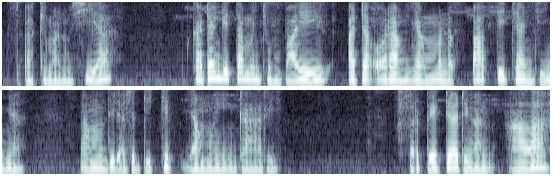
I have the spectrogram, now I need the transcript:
Sebagai manusia, kadang kita menjumpai ada orang yang menepati janjinya, namun tidak sedikit yang mengingkari. Berbeda dengan Allah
